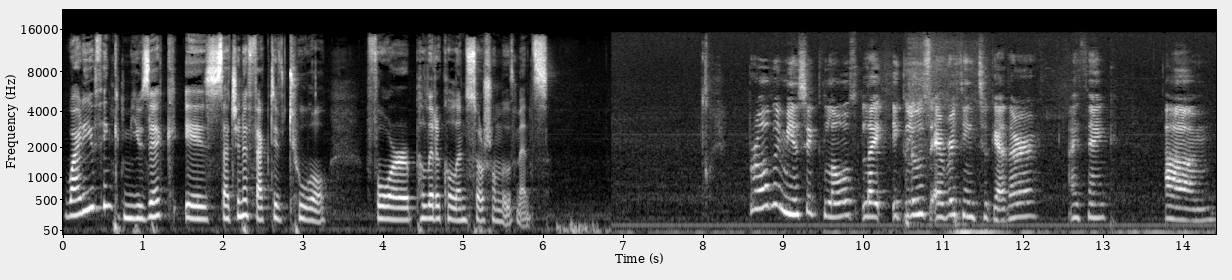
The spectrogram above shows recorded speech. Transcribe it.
Why do you think music is such an effective tool for political and social movements? Probably music glues like it glues everything together. I think, um,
